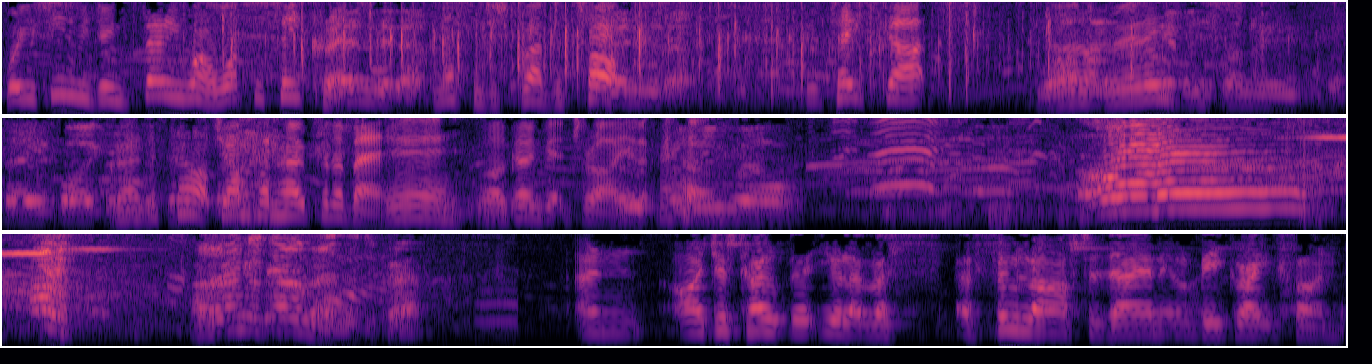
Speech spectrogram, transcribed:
Well, you seem to be doing very well. What's the secret? Bend it up. Nothing, just grab the top. It. It takes guts. No, not really. Just something for Dave Boykin. grab the top. Jump and hope for the best. Yeah. Well, go and get dry. You look We cold. will. Oh! Are there any down there, Mr. Kraft? And I just hope that you'll have a, few laughs today and it'll be great fun.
